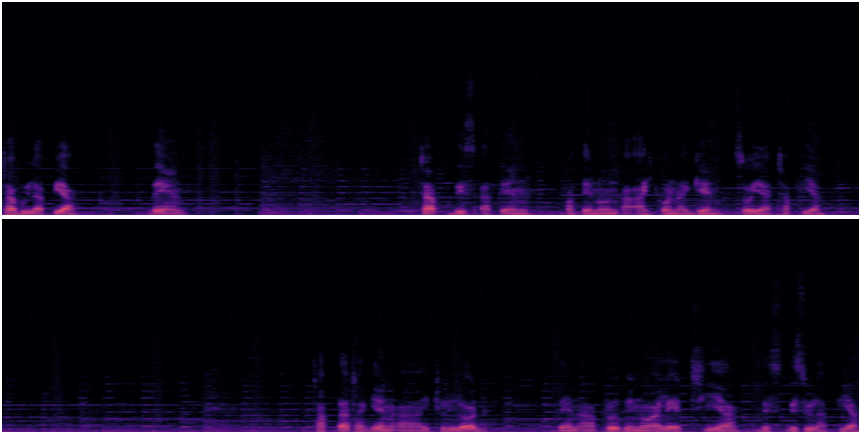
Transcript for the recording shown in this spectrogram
tab will appear. Then tap this Athene Parthenon uh, icon again. So yeah tap here. Tap that again uh, it will load then approve in wallet here. This this will appear.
